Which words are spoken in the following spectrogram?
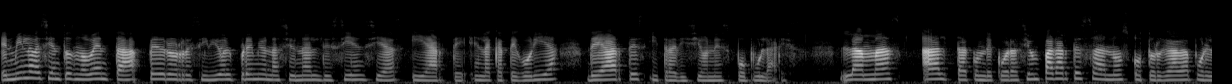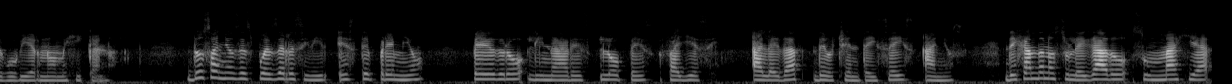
En 1990, Pedro recibió el Premio Nacional de Ciencias y Arte en la categoría de Artes y Tradiciones Populares, la más alta condecoración para artesanos otorgada por el gobierno mexicano. Dos años después de recibir este premio, Pedro Linares López fallece a la edad de 86 años dejándonos su legado, su magia,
